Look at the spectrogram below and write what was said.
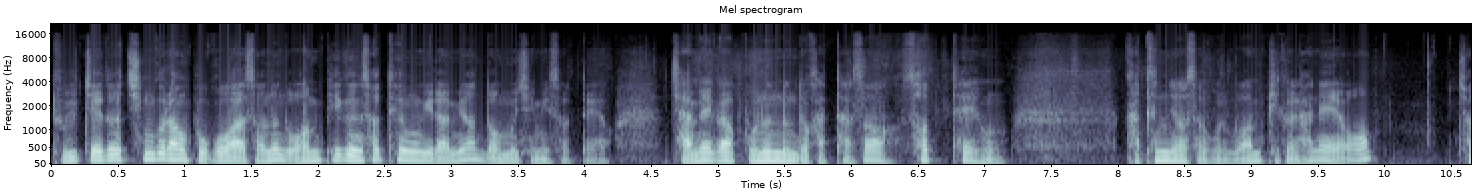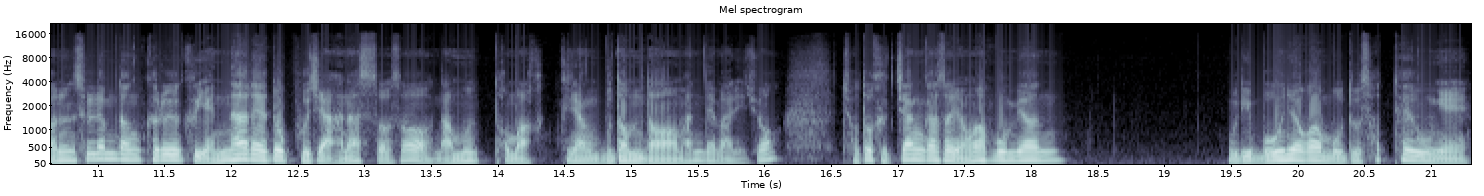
둘째도 친구랑 보고 와서는 원픽은 서태웅이라며 너무 재밌었대요. 자매가 보는 눈도 같아서 서태웅. 같은 녀석을 원픽을 하네요. 저는 슬램덩크를 그 옛날에도 보지 않았어서 나무 토막 그냥 무덤덤한데 말이죠. 저도 극장 가서 영화 보면 우리 모녀가 모두 서태웅의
